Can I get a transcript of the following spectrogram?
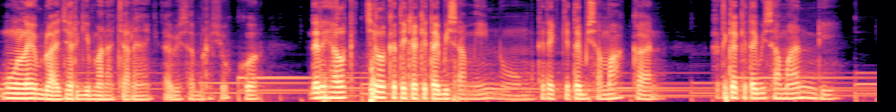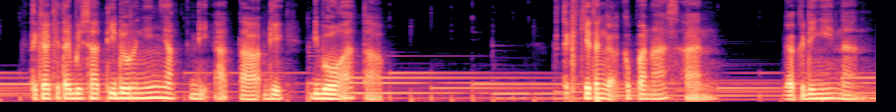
Mulai belajar gimana caranya kita bisa bersyukur. Dari hal kecil ketika kita bisa minum, ketika kita bisa makan, ketika kita bisa mandi, ketika kita bisa tidur nyenyak di atap, di di bawah atap, ketika kita nggak kepanasan, nggak kedinginan.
